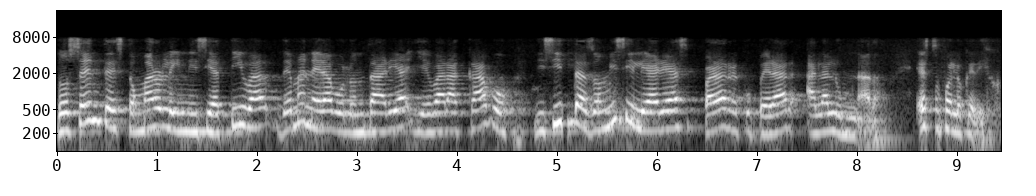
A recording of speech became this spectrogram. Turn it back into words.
docentes tomaron la iniciativa de manera voluntaria llevar a cabo visitas domiciliarias para recuperar al alumnado. Esto fue lo que dijo.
